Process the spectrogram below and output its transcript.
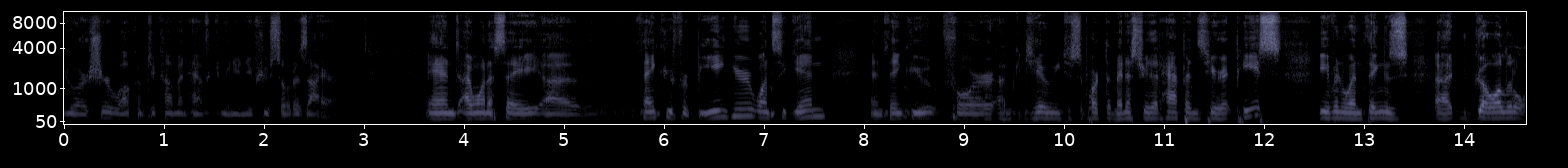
you are sure welcome to come and have communion if you so desire. And I want to say uh, thank you for being here once again. And thank you for um, continuing to support the ministry that happens here at Peace, even when things uh, go a little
